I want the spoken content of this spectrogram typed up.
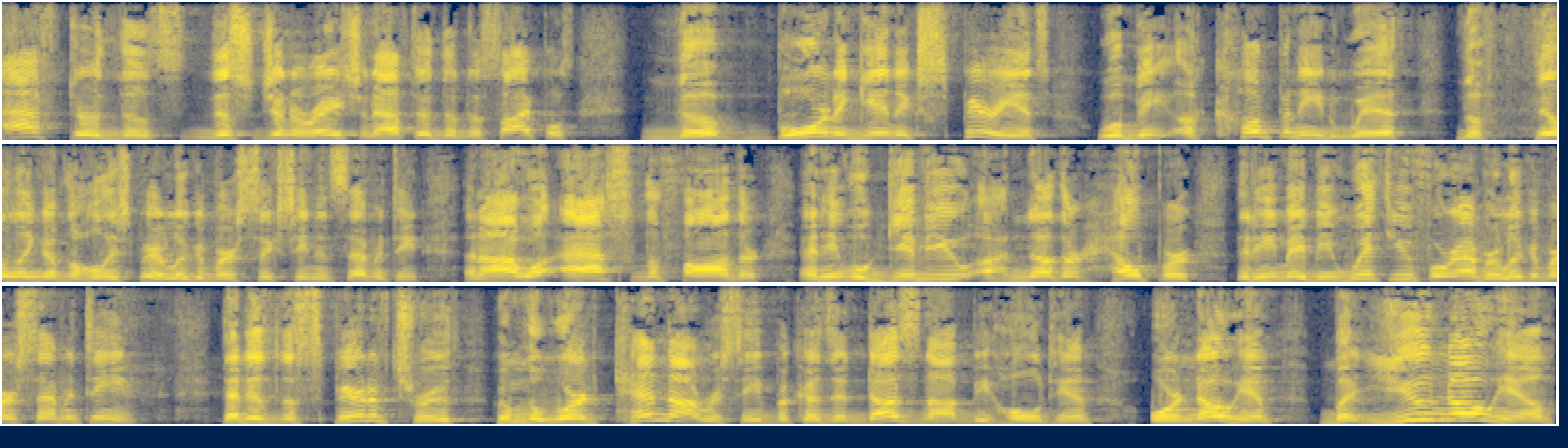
after this, this generation, after the disciples, the born again experience will be accompanied with the filling of the Holy Spirit. Look at verse 16 and 17. And I will ask the Father, and he will give you another helper that he may be with you forever. Look at verse 17 that is the Spirit of truth, whom the Word cannot receive because it does not behold him or know him, but you know him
